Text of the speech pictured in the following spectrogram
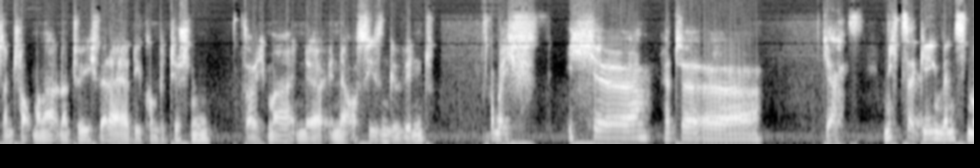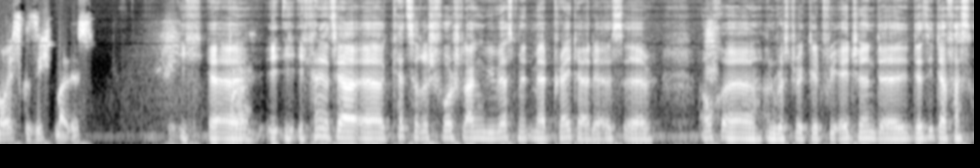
dann schaut man halt natürlich, wer da ja die Competition, sag ich mal, in der, in der Offseason gewinnt. Aber ich, ich äh, hätte äh, ja nichts dagegen, wenn es ein neues Gesicht mal ist. Ich, äh, ich, ich, kann jetzt ja äh, ketzerisch vorschlagen, wie wäre es mit Matt Prater? Der ist äh, auch äh, Unrestricted Free Agent. Äh, der sieht da fast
